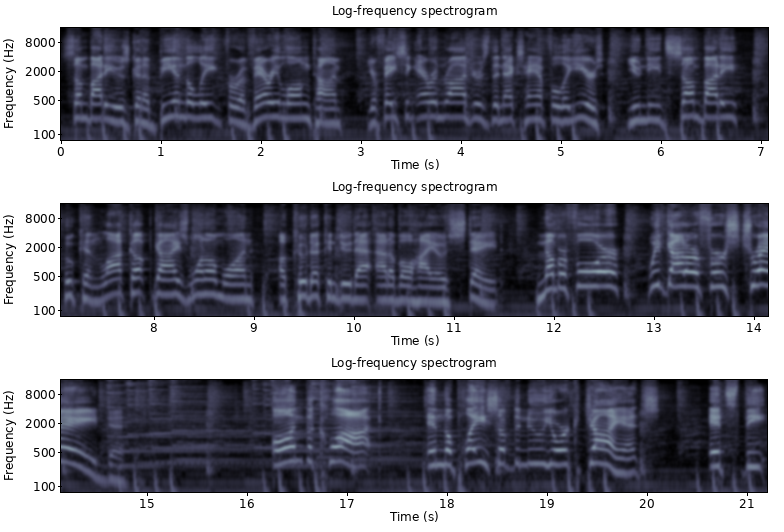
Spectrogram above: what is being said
somebody who's going to be in the league for a very long time. You're facing Aaron Rodgers the next handful of years. You need somebody who can lock up guys one on one. Okudah can do that out of Ohio State. Number four, we've got our first trade. On the clock, in the place of the New York Giants, it's the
